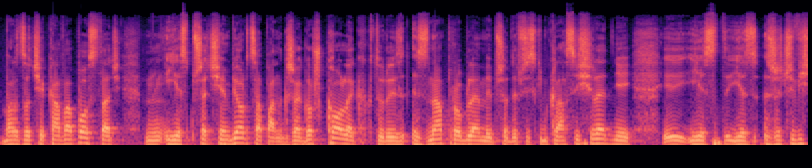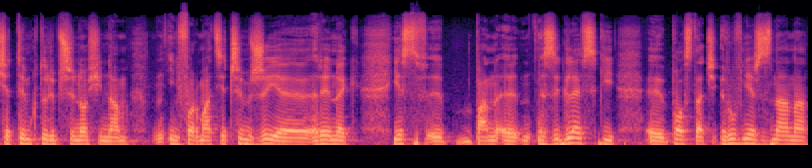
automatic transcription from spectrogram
bardzo ciekawa postać. Jest przedsiębiorca, pan Grzegorz Kolek, który zna problemy przede wszystkim klasy średniej. Jest, jest rzeczywiście tym, który przynosi nam informacje, czym żyje rynek. Jest y, pan y, Zyglewski, y, postać również znana.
